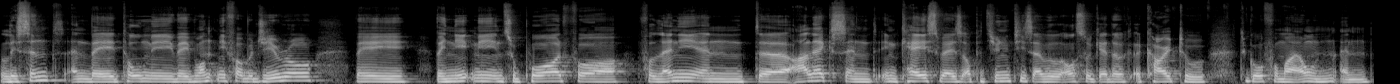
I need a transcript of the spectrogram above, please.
listened and they told me they want me for the Giro. They they need me in support for for Lenny and uh, Alex. And in case there is opportunities, I will also get a, a card to to go for my own. And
